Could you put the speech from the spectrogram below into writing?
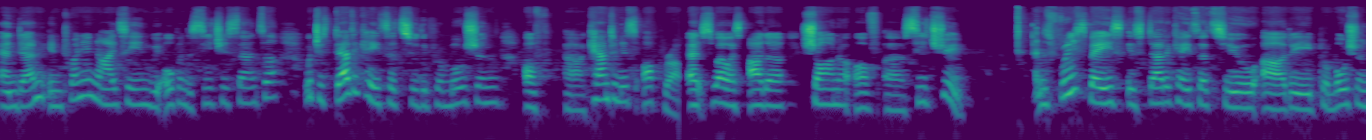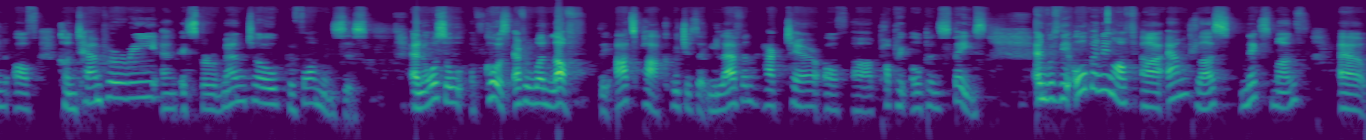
and then in 2019, we opened the Xiqu Center, which is dedicated to the promotion of uh, Cantonese opera, as well as other genre of uh, Xiqu. And the free space is dedicated to uh, the promotion of contemporary and experimental performances. And also, of course, everyone loves the Arts Park, which is an 11 hectare of uh, public open space. And with the opening of uh, M Plus next month, uh,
